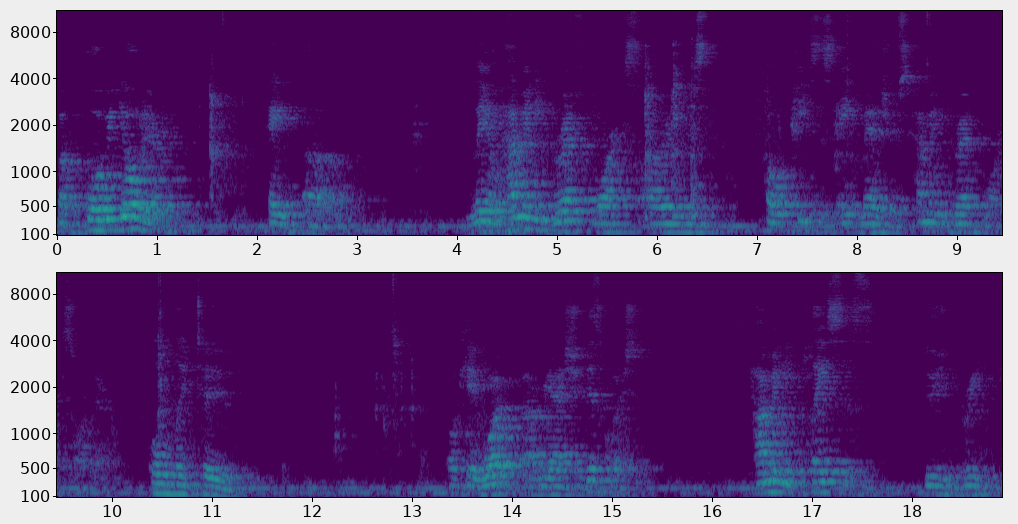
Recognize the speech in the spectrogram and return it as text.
But before we go there, hey, uh, Liam, how many breath marks are in this whole piece, this eight measures? How many breath marks are there? Only two. Okay, what, uh, we ask you this question. How many places do you breathe?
